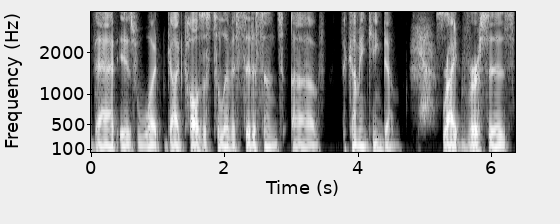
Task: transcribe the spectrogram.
that is what God calls us to live as citizens of the coming kingdom, Yes. right? Versus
